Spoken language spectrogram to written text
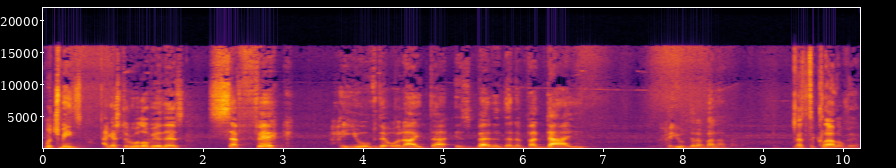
which means, I guess the rule over here is safek hiyuv de oraita is better than a vadai hiyuv de rabbanan. That's the klal over here.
